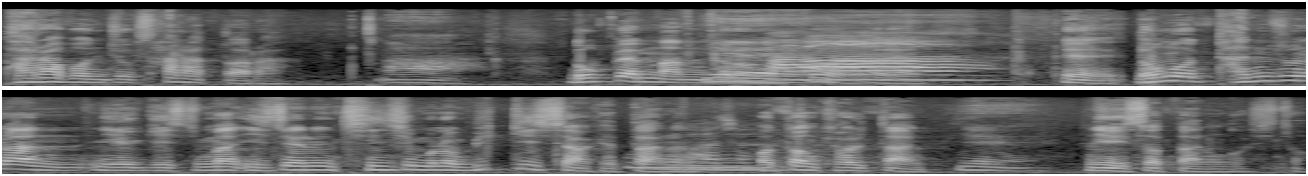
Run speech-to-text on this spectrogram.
바라본 즉 살았더라. 아. 노뱀 맘대로. 예. 네. 아. 예, 너무 단순한 얘기지만 이제는 진심으로 믿기 시작했다는 맞아요. 어떤 결단. 예. 이 있었다는 것이죠.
